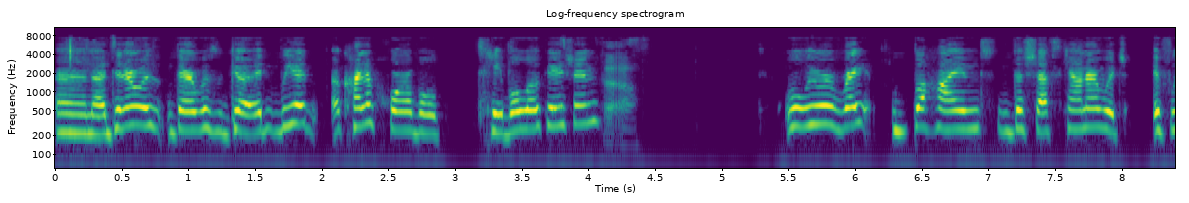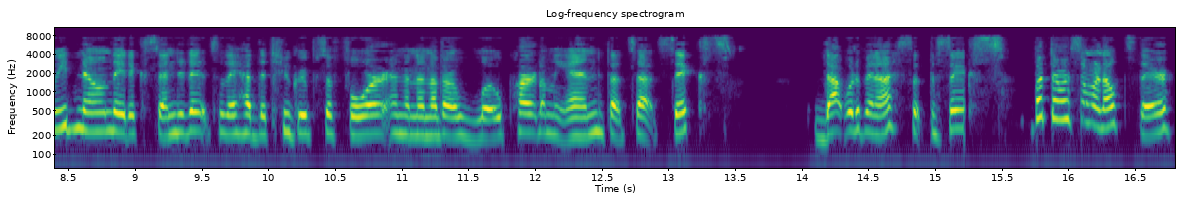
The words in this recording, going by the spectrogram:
And uh, dinner was there was good. We had a kind of horrible table location. Uh-oh. Well, we were right behind the chef's counter, which if we'd known they'd extended it so they had the two groups of four and then another low part on the end that's at six, that would have been us at the six. But there was someone else there.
